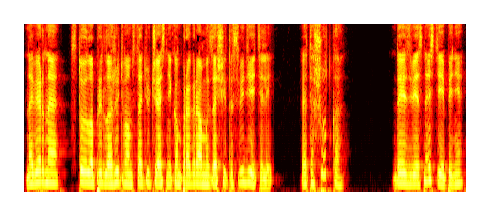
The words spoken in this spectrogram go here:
Наверное, стоило предложить вам стать участником программы защиты свидетелей». «Это шутка?» «До известной степени.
